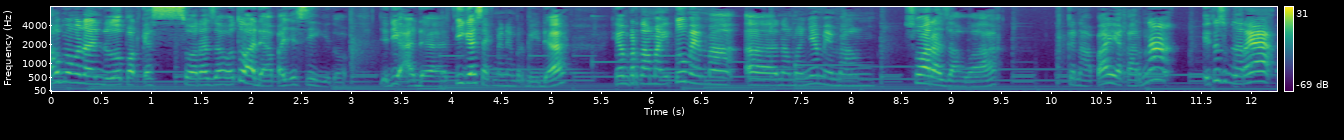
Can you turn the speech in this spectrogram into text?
aku mau kenalin dulu podcast suara Zahwa tuh ada apa aja sih gitu. Jadi ada tiga segmen yang berbeda. Yang pertama itu memang uh, namanya memang suara Zahwa kenapa? Ya karena itu sebenarnya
